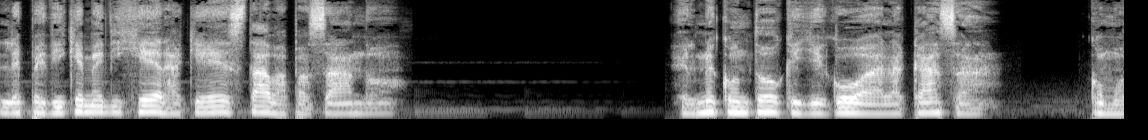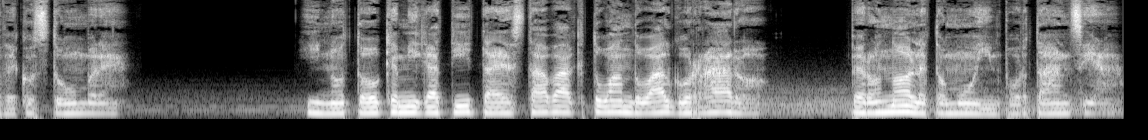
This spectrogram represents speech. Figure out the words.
le pedí que me dijera qué estaba pasando. Él me contó que llegó a la casa, como de costumbre, y notó que mi gatita estaba actuando algo raro, pero no le tomó importancia.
